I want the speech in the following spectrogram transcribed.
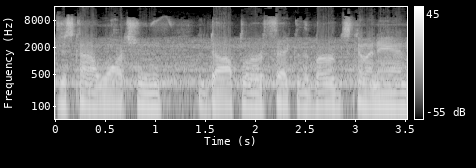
just kind of watching the Doppler effect of the birds coming in.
